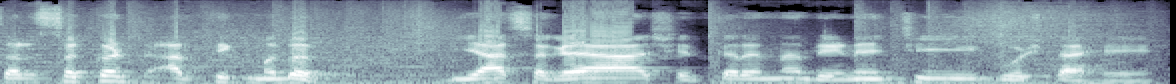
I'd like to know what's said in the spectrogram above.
सरसकट आर्थिक मदत या सगळ्या शेतकऱ्यांना देण्याची गोष्ट आहे.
